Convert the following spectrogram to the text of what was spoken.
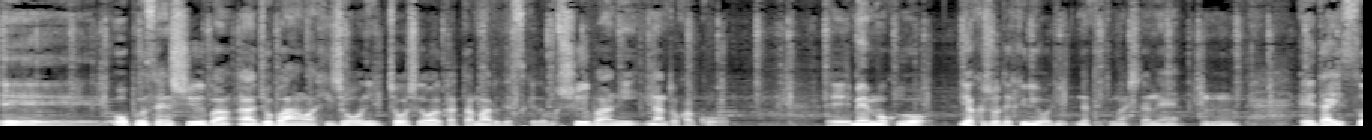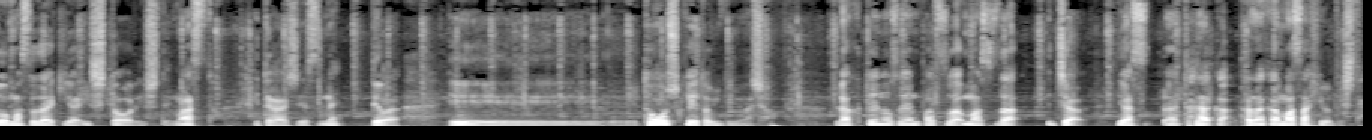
えー、オープン戦終盤あ、序盤は非常に調子が悪かった丸ですけども、終盤になんとかこう、えー、面目を約定できるようになってきましたね。うん。えー、ダイソー増田が石通りしてます。といった感じですね。では、えー、投手系統見てみましょう。楽天の先発は増田、じゃあ、安、田中、田中正宏でした。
